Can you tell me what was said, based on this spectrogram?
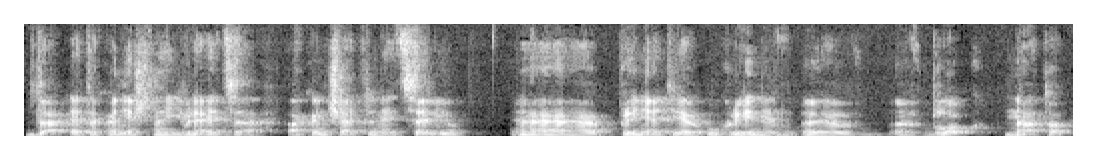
Да, это, конечно, является окончательной целью принятия Украины в блок НАТО,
